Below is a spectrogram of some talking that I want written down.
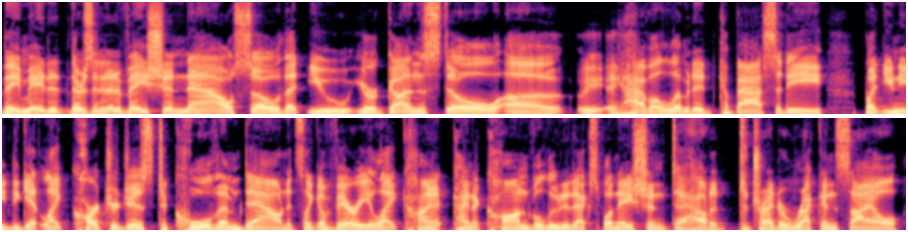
they made it there's an innovation now so that you your guns still uh, have a limited capacity but you need to get like cartridges to cool them down. It's like a very like kind, kind of convoluted explanation to how to to try to reconcile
